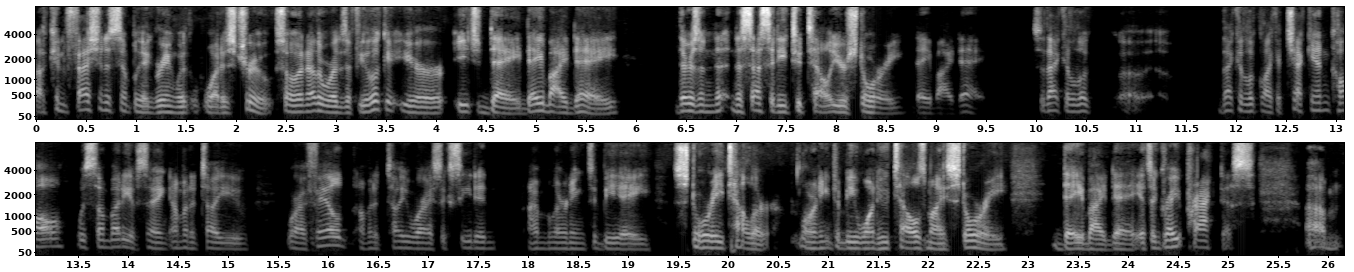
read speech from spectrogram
A confession is simply agreeing with what is true. So, in other words, if you look at your each day, day by day, there's a necessity to tell your story day by day. So that could look uh, that could look like a check-in call with somebody of saying, "I'm going to tell you where I failed. I'm going to tell you where I succeeded. I'm learning to be a storyteller, learning to be one who tells my story day by day. It's a great practice. Um,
